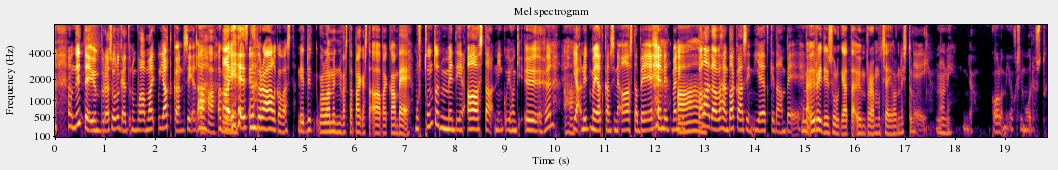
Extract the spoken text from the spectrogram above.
Mut nyt ei ympyrä sulkeutunut, vaan mä jatkan sieltä Aha, okei. aiheesta. Ympyrä alkoi vasta. Niin, nyt me ollaan mennyt vasta paikasta A paikkaan B. Musta tuntuu, että me mentiin Aasta niin kuin johonkin Öhön, Aha. ja nyt mä jatkan sinne Aasta B, että mä niin Aa. palataan vähän takaisin ja jatketaan B. Niin mä yritin sulkea ympyrää, mutta se ei onnistunut. Ei, No niin. joo, kolmioksi muodostui.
